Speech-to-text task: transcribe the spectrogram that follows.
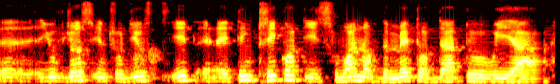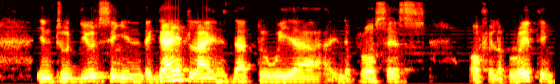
Uh, you've just introduced it, and I think tricot is one of the methods that we are introducing in the guidelines that we are in the process of elaborating.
